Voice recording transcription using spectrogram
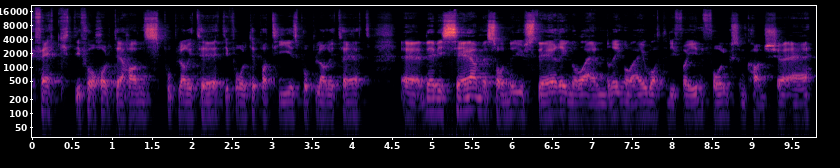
effekt i forhold til hans popularitet, i forhold til partiets popularitet. Eh, det vi ser med sånne justeringer og endringer, er jo at de får inn folk som kanskje er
